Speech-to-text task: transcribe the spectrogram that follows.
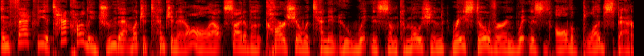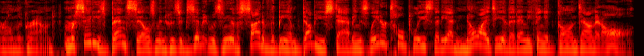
In fact, the attack hardly drew that much attention at all outside of a car show attendant who witnessed some commotion, raced over, and witnessed all the blood spatter on the ground. A Mercedes Benz salesman whose exhibit was near the site of the BMW stabbings later told police that he had no idea that anything had gone down at all.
